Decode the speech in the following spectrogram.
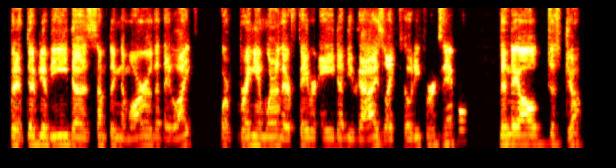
but if wwe does something tomorrow that they like or bring in one of their favorite aew guys like cody for example then they all just jump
